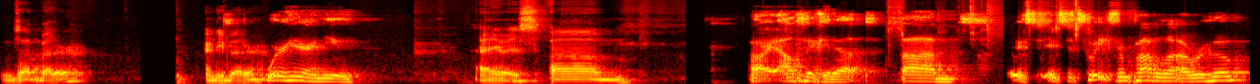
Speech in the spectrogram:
Is that better? Any better? We're hearing you. Anyways, um, All right, I'll pick it up. Um, it's it's a tweet from Pablo Arujo,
